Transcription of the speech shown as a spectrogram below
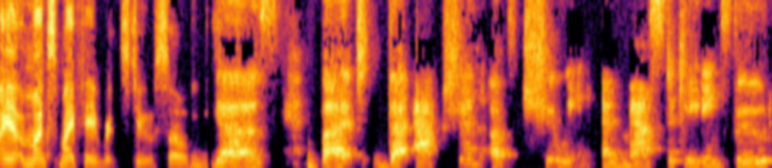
amongst my favorites too. So Yes, but the action of chewing and masticating food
